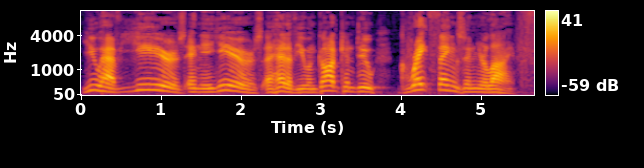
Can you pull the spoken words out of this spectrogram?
You have years and years ahead of you, and God can do great things in your life.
